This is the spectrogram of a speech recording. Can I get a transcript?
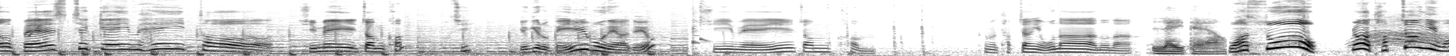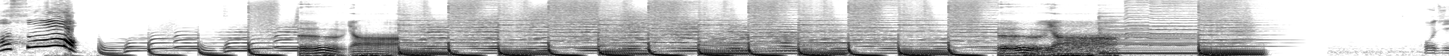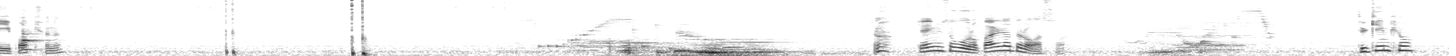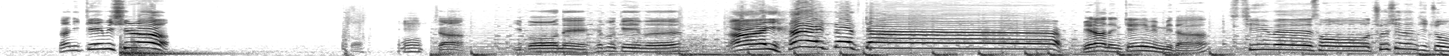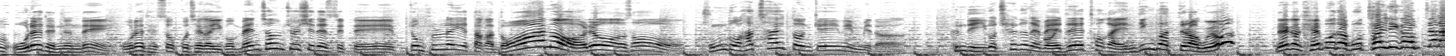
The best game hater gmail.com? 뭐지? 여기로 메일 보내야 돼요? gmail.com 그러면 답장이 오나 안 오나 Later. 왔어! 야 답장이 왔어! 으, 야. 으, 야. 뭐지 이 버큐는? 게임 속으로 빨려 들어갔어 느낌표? 난 이 게임이 싫어! 어. 자 이번에 해볼 게임은 I hate this game! 이라는 게임입니다 Steam에서 출시된지 좀 오래됐는데 오래됐었고 제가 이거 맨 처음 출시됐을 때 좀 플레이했다가 너무 어려워서 중도 하차했던 게임입니다 근데 이거 최근에 매드해터가 엔딩 봤더라고요? 내가 걔보다 못할 리가 없잖아!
